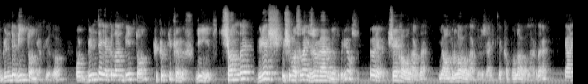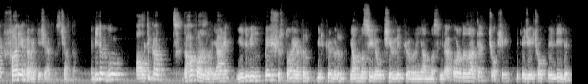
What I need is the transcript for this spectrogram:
Günde bin ton yakıyordu o. O günde yakılan bin ton kükürtlü kömür, lignit, Şan'da güneş ışımasına izin vermiyordu biliyor musun? Öyle şey havalarda, yağmurlu havalarda özellikle, kapalı havalarda yani far yakarak geçerdiniz Çan'dan. Bir de bu 6 kat daha fazla yani 7500 tona yakın bir kömürün yanmasıyla, o kirli kömürün yanmasıyla orada zaten çok şeyin biteceği çok belliydi.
